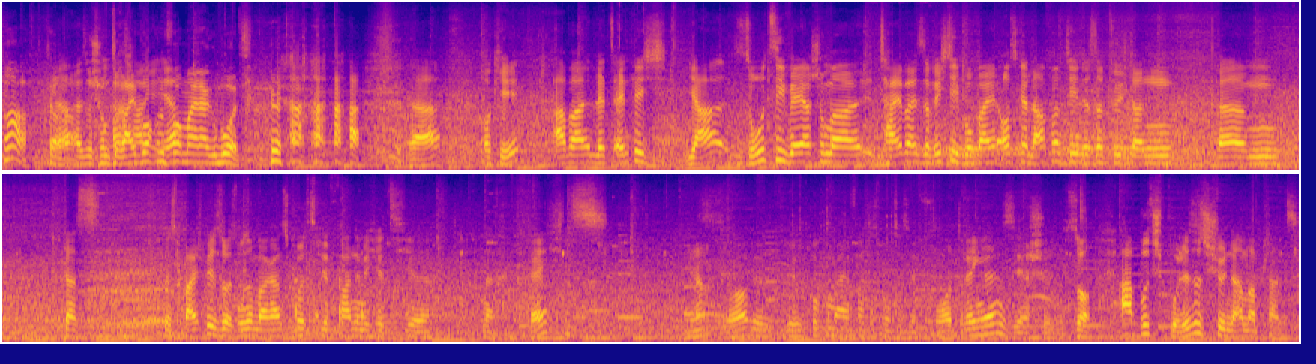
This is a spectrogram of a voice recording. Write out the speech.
Ah, Ja, also schon drei Tage Wochen her. vor meiner Geburt. Ja, okay. Aber letztendlich, ja, Sozi wäre ja schon mal teilweise richtig, wobei Oskar Lafontaine ist natürlich dann ähm, das, das Beispiel. So, jetzt müssen wir mal ganz kurz, wir fahren nämlich jetzt hier nach rechts. Ja. So, wir, wir gucken einfach, dass wir uns das hier vordrängeln. Sehr schön. So, ah, Busspur, das ist schön, da haben wir Platz.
